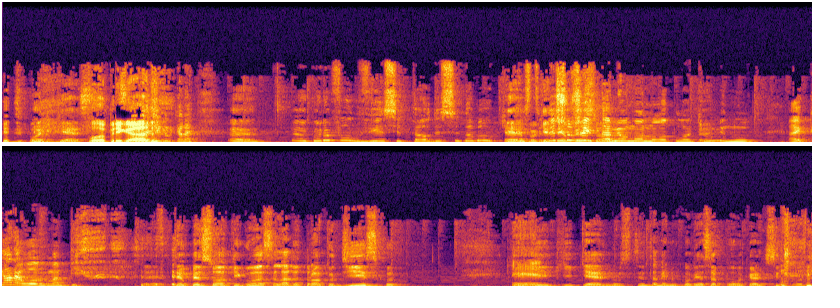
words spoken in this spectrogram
de podcast. Porra, obrigado. Cara, "Ah, agora eu vou ouvir esse tal desse Doublecast. É, porque Deixa eu pessoal- ajeitar meu monóculo aqui um minuto. Aí o cara ouve uma piada. É, tem o pessoal que gosta lá do troco disco. Que, É. que, que, que é, não, eu também nunca ouvi essa porra, quero que se foda.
